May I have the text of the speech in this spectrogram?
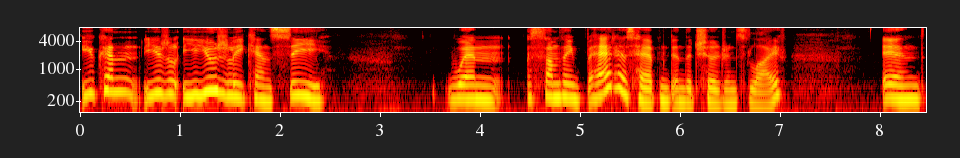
you can usually you usually can see when something bad has happened in the children's life and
